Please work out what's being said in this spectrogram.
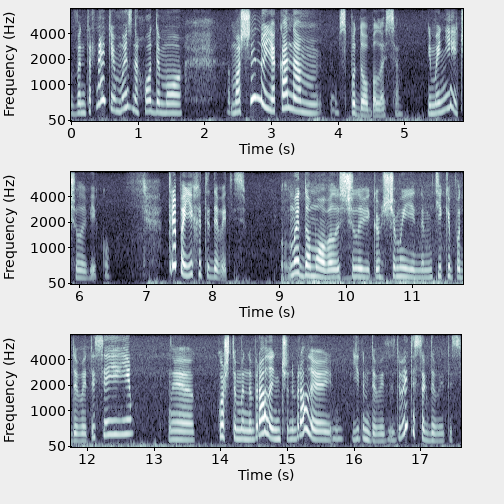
в інтернеті ми знаходимо машину, яка нам сподобалася. І мені, і чоловіку. Треба їхати дивитись. Ми домовились з чоловіком, що ми їдемо тільки подивитися її. Е, Кошти ми не брали, нічого не брали, їдемо дивитись. Дивитись, так дивитись.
